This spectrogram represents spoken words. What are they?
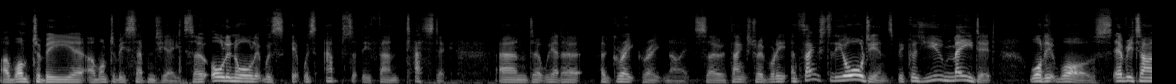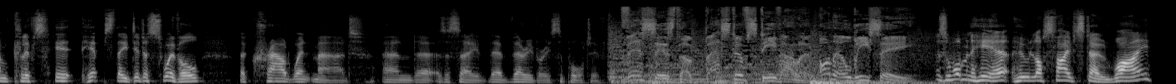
I want to be, uh, I want to be 78. So all in all, it was, it was absolutely fantastic and uh, we had a, a, great, great night. So thanks to everybody, and thanks to the audience because you made it what it was. Every time Cliff's hit, hips they did a swivel, the crowd went mad, and uh, as I say, they're very, very supportive. This is the best of Steve Allen on LBC. There's a woman here who lost five stone. Why?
